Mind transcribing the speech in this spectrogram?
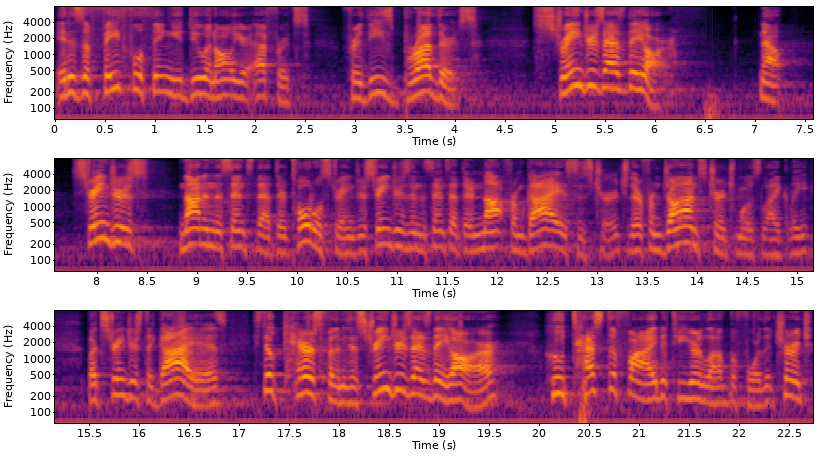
it is a faithful thing you do in all your efforts for these brothers, strangers as they are. Now, strangers not in the sense that they're total strangers, strangers in the sense that they're not from Gaius' church, they're from John's church most likely, but strangers to Gaius. He still cares for them. He says, Strangers as they are, who testified to your love before the church,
